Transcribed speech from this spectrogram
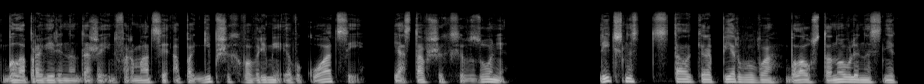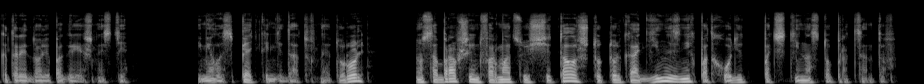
Была проверена даже информация о погибших во время эвакуации и оставшихся в зоне. Личность сталкера первого была установлена с некоторой долей погрешности. Имелось пять кандидатов на эту роль — но собравший информацию считал, что только один из них подходит почти на сто процентов.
